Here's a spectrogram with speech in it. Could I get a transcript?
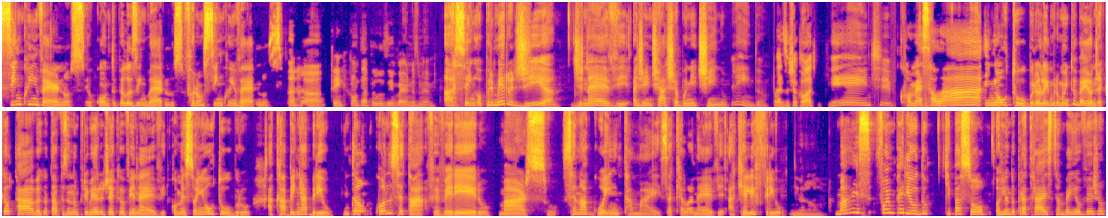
cinco invernos. Eu conto pelos invernos. Foram cinco invernos. Aham, uhum, tem que contar pelos invernos mesmo. Assim, o primeiro dia de neve a gente acha bonitinho. Lindo. Faz o chocolate quente. Começa lá em outubro. Eu lembro muito bem onde é que eu tava, que eu tava fazendo o primeiro dia que eu vi neve. Começou em outubro, acaba em abril. Então, quando você tá fevereiro, março, você não aguenta mais aquela neve, aquele frio. Não. Mas foi um período que passou. Olhando para trás também, eu vejo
